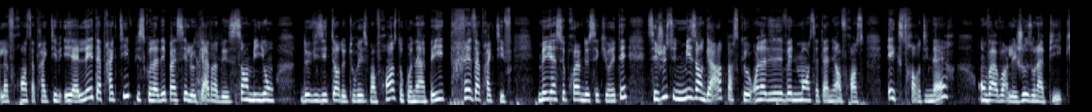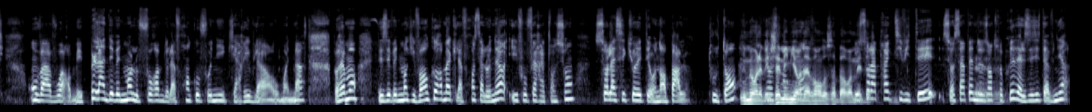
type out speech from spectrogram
la, France attractive, et elle est attractive puisqu'on a dépassé le cadre des 100 millions de visiteurs de tourisme en France, donc on est un pays très attractif. Mais il y a ce problème de sécurité. C'est juste une mise en garde parce qu'on a des événements cette année en France extraordinaires. On va avoir les Jeux Olympiques, on va avoir mais plein d'événements, le Forum de la francophonie qui arrive là au mois de mars. Vraiment des événements qui vont encore mettre la France à l'honneur. Il faut faire attention sur la sécurité. On en parle tout le temps. Oui, mais on l'avait jamais mis en avant dans un baromètre. sur l'attractivité, sur certaines de nos entreprises, elles hésitent à venir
